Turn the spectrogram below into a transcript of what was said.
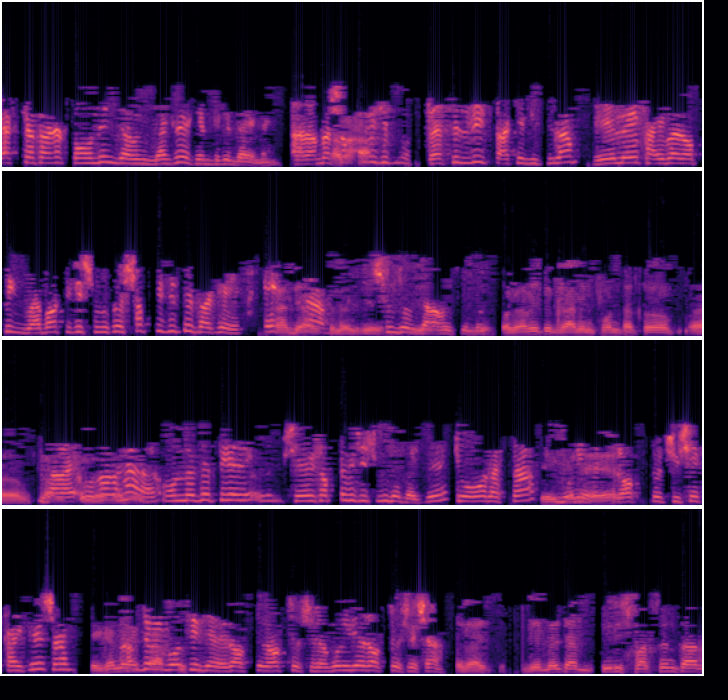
একটা টাকা কোনোদিন গ্রামীণ ব্যাংকে এখান থেকে দেয় নাই। আর আমরা সবচেয়ে বেশি ফ্যাসিলিটি তাকে দিচ্ছিলাম রেলওয়ে ফাইবার অপটিক ব্যবহার থেকে শুরু করে সবকিছুতে তাকে হ্যাঁ, সুযোগ দেওয়া হয়েছিল। জি। ওইভাবেই তো গ্রামীণ ফোনটা তো ওইভাবে। হ্যাঁ অন্যদের থেকে সে সবথেকে বেশি সুবিধা পাইছে চোর একটা রক্ত চুষে খাইছে সব এখানে বলছি যে রক্ত রক্ত শোষা গরিবের রক্ত শোষা রাইট যে বেটা তিরিশ পার্সেন্ট তার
